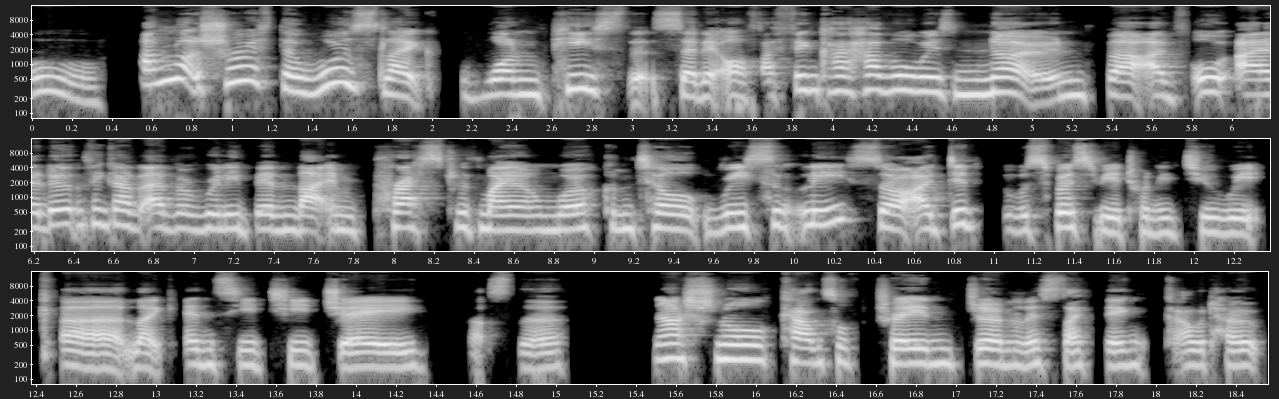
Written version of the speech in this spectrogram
Oh, I'm not sure if there was like one piece that set it off. I think I have always known, but I've I don't think I've ever really been that impressed with my own work until recently. So I did. It was supposed to be a 22 week, uh, like NCTJ. That's the National Council for Trained Journalists. I think I would hope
